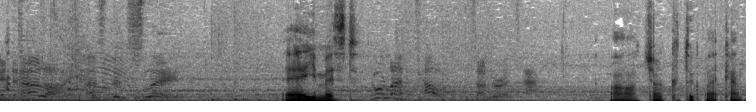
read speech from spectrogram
An ally has been slain. Hey, you missed. Your left tower is under attack. Ah, Chuck took back camp.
